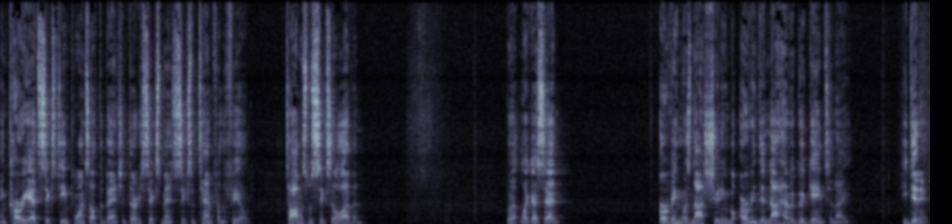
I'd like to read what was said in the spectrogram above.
And Curry had 16 points off the bench in 36 minutes, 6 of 10 from the field. Thomas was 6 and 11. But like I said, Irving was not shooting, but Irving did not have a good game tonight. He didn't.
